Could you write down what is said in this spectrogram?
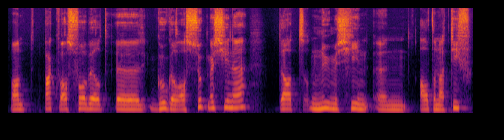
Want pak we als voorbeeld uh, Google als zoekmachine. Dat nu misschien een alternatief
